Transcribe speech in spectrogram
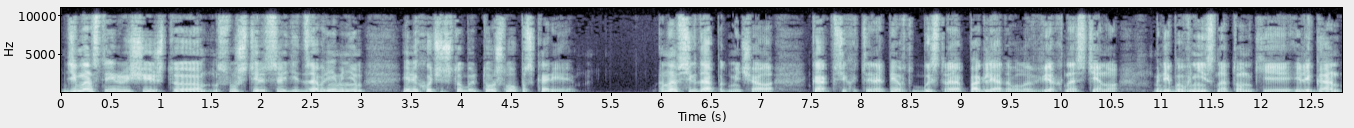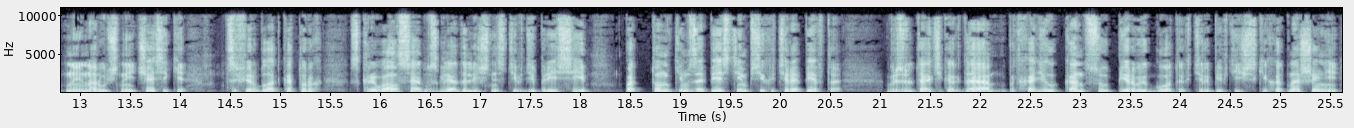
демонстрирующие, что слушатель следит за временем или хочет, чтобы то шло поскорее. Она всегда подмечала, как психотерапевт быстро поглядывала вверх на стену, либо вниз на тонкие элегантные наручные часики, циферблат которых скрывался от взгляда личности в депрессии под тонким запястьем психотерапевта. В результате, когда подходил к концу первый год их терапевтических отношений,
